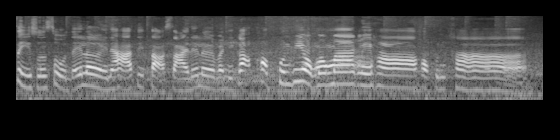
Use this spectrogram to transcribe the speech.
400 ได้เลยนะคะ ติดต่อสายได้เลยวันนี้ก็ขอบคุณพี่หยกมาก ๆ เลยค่ะ ขอบคุณค่ะ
